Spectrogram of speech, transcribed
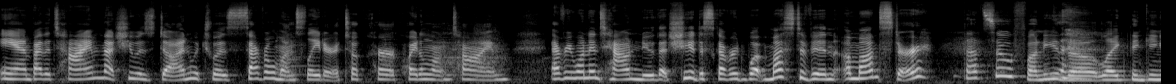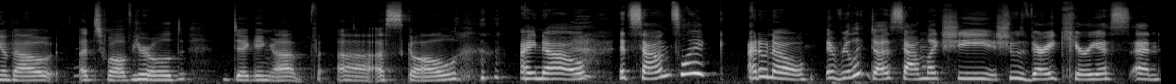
and by the time that she was done, which was several months later, it took her quite a long time, everyone in town knew that she had discovered what must have been a monster. That's so funny, though, like thinking about a 12 year old digging up uh, a skull. I know. It sounds like I don't know. It really does sound like she she was very curious and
